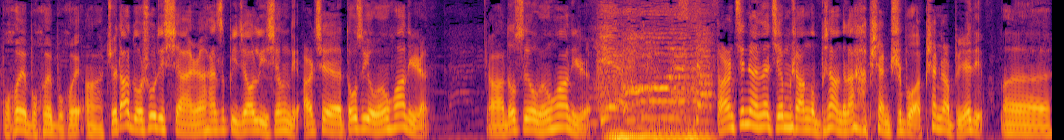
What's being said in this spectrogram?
不会不会不会啊！绝大多数的西安人还是比较理性的，而且都是有文化的人。啊，都是有文化的人。当然，今天在节目上，我不想跟大家 骗直播，骗点别的。呃，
